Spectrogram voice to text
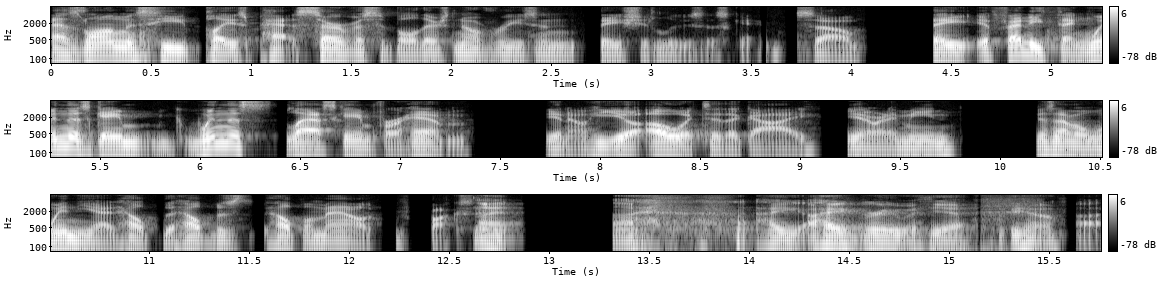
as long as he plays serviceable, there's no reason they should lose this game. So they, if anything, win this game, win this last game for him. You know, he you owe it to the guy. You know what I mean? He doesn't have a win yet. Help help his, help him out. fuck's sake. I, I, I agree with you. Yeah. Uh,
